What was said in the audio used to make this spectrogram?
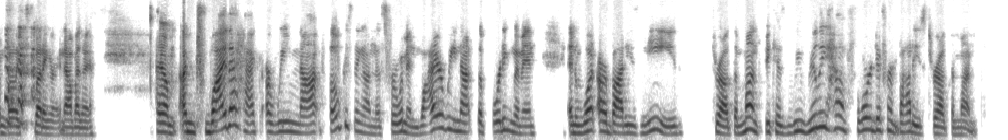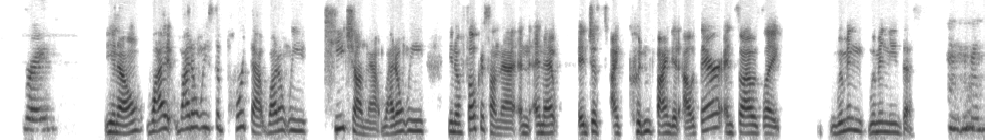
I'm like sweating right now by the way um, I'm why the heck are we not focusing on this for women? Why are we not supporting women and what our bodies need throughout the month? Because we really have four different bodies throughout the month. Right. You know, why why don't we support that? Why don't we teach on that? Why don't we, you know, focus on that? And and I it just I couldn't find it out there. And so I was like, women women need this. Mm-hmm.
